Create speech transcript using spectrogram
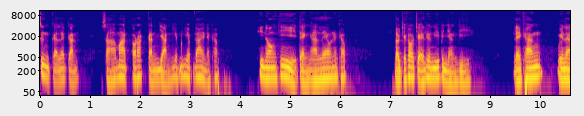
ซึ่งกันและกัน สามารถรักกันอย่างเงียบๆได้นะครับ พี่น้องที่แต่งงานแล้วนะครับ เราจะเข้าใจเรื่องนี้เป็นอย่างดี หลายครั้งเวลา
